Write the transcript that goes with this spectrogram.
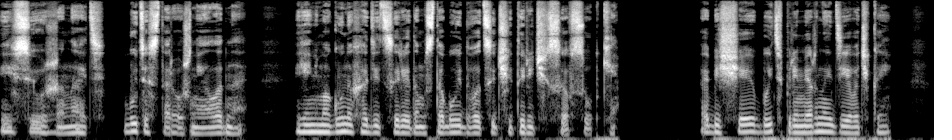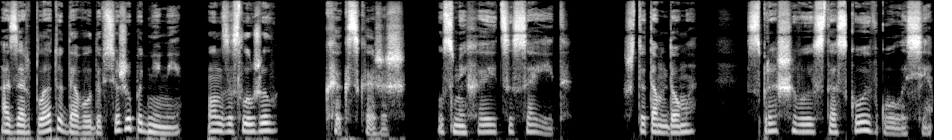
И все же, Надь, будь осторожнее, ладно? Я не могу находиться рядом с тобой 24 часа в сутки. Обещаю быть примерной девочкой. А зарплату Давуда все же подними. Он заслужил. Как скажешь. Усмехается Саид. Что там дома? Спрашиваю с тоской в голосе,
